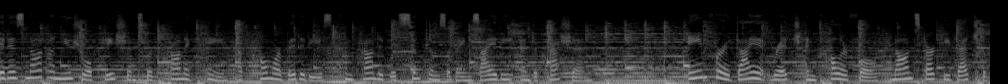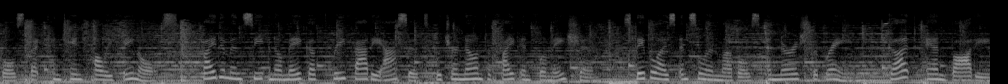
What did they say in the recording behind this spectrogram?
It is not unusual patients with chronic pain have comorbidities compounded with symptoms of anxiety and depression. Aim for a diet rich in colorful, non-starchy vegetables that contain polyphenols, vitamin C and omega-3 fatty acids which are known to fight inflammation, stabilize insulin levels and nourish the brain, gut and body.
